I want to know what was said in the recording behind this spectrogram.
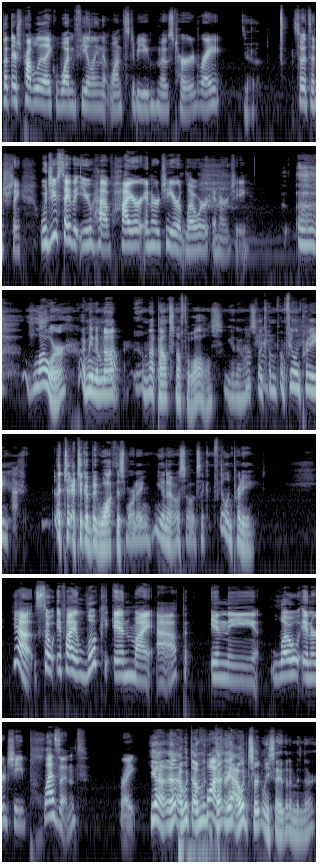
But there's probably like one feeling that wants to be most heard, right? Yeah. So it's interesting. Would you say that you have higher energy or lower energy? Uh, lower. I mean, I'm not. Lower. I'm not bouncing off the walls. You know, it's like I'm, I'm feeling pretty. I took I took a big walk this morning. You know, so it's like I'm feeling pretty. Yeah. So if I look in my app in the low energy pleasant, right? Yeah, I would. I'm. That, yeah, I would certainly say that I'm in there.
